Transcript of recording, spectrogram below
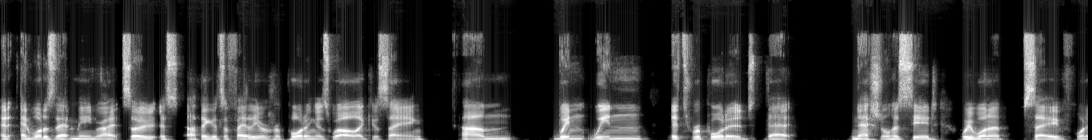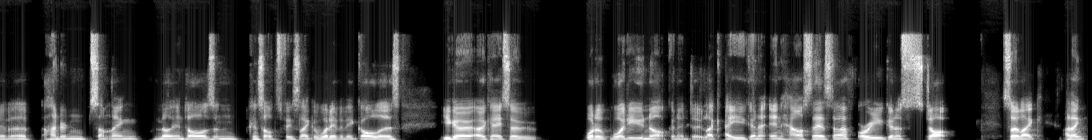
And and what does that mean, right? So it's I think it's a failure of reporting as well, like you're saying. Um, when when it's reported that National has said we want to save whatever hundred and something million dollars in consultancy fees, like whatever their goal is, you go, okay, so what what are you not going to do? Like, are you going to in house that stuff, or are you going to stop? So like I think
